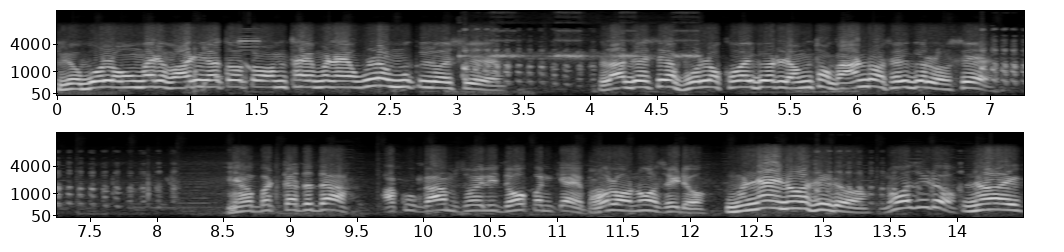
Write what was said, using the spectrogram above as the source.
લ્યો બોલો હું મારી વાડી હતો તો આમ થાય મને ઉલો મૂકેલો છે. લાગે છે ભોલો ખોવાઈ ગયો એટલે આમ તો ગાંડો થઈ ગયેલો છે. હે બટકા દાદા આખું ગામ જોઈ લીધો પણ ક્યાંય ભોલો નો જડ્યો મને નો સીડો નો જડ્યો નહીં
